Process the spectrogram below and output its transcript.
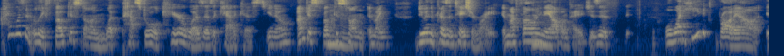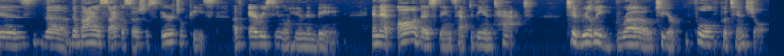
I wasn't really focused on what pastoral care was as a catechist, you know. I'm just focused mm-hmm. on am I doing the presentation right? Am I following mm-hmm. the album page? Is it well what he brought out is the the biopsychosocial spiritual piece of every single human being. And that all of those things have to be intact to really grow to your full potential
